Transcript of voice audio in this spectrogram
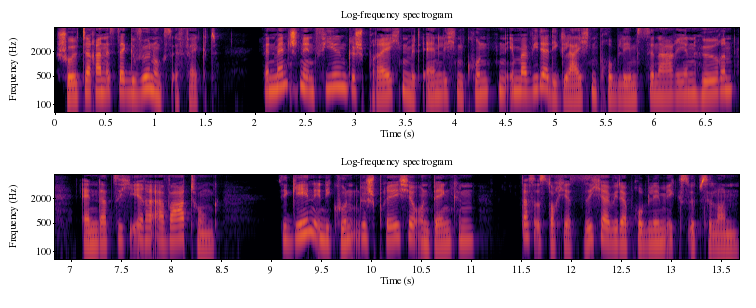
Schuld daran ist der Gewöhnungseffekt. Wenn Menschen in vielen Gesprächen mit ähnlichen Kunden immer wieder die gleichen Problemszenarien hören, ändert sich ihre Erwartung. Sie gehen in die Kundengespräche und denken, das ist doch jetzt sicher wieder Problem XY.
